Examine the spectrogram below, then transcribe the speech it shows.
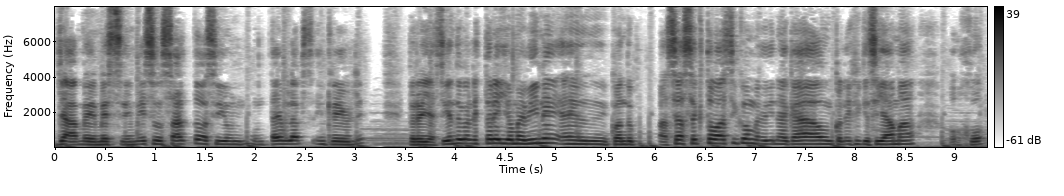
Ya me, me, me hizo un salto, así un, un timelapse increíble. Pero ya, siguiendo con la historia, yo me vine, en- cuando pasé a sexto básico, me vine acá a un colegio que se llama, ojo,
